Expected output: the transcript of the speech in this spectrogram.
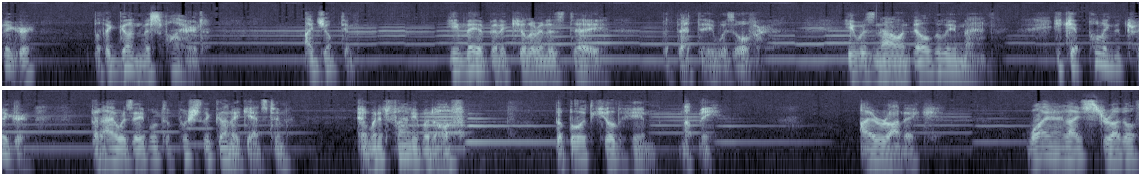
trigger, but the gun misfired. I jumped him. He may have been a killer in his day, but that day was over. He was now an elderly man. He kept pulling the trigger, but I was able to push the gun against him. And when it finally went off, the bullet killed him, not me. Ironic. Why had I struggled?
